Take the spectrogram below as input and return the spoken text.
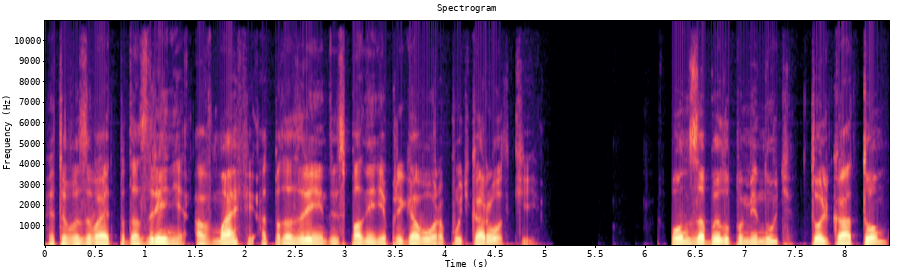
Это вызывает подозрение, а в мафии от подозрения до исполнения приговора путь короткий. Он забыл упомянуть только о том,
